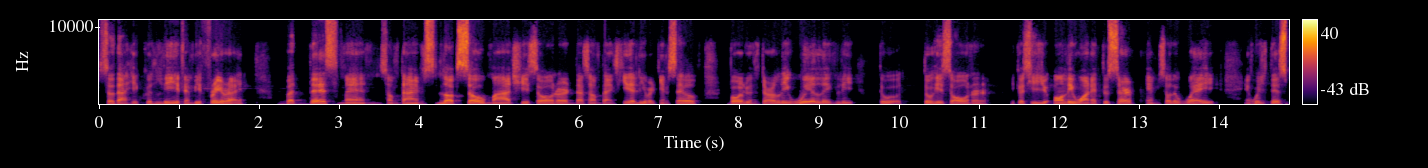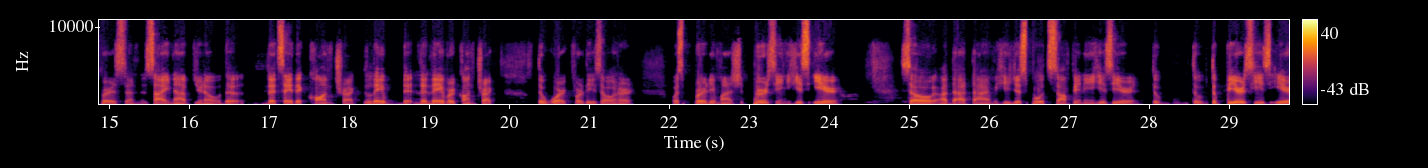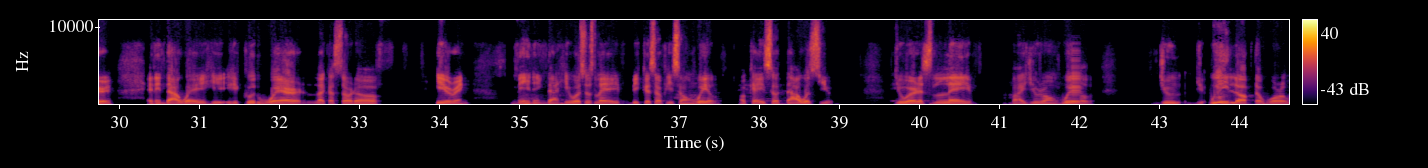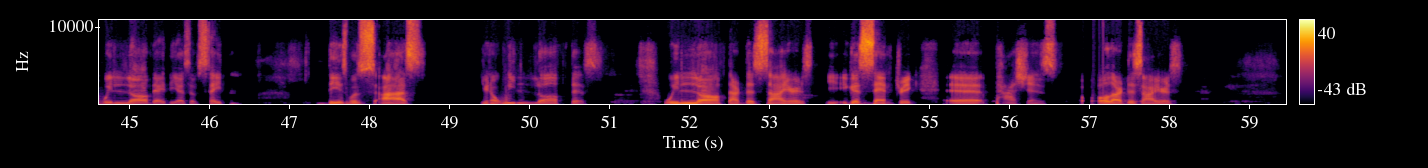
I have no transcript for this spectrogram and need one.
so that he could leave and be free right but this man sometimes loved so much his owner that sometimes he delivered himself voluntarily willingly to to his owner because he only wanted to serve him. So the way in which this person signed up, you know, the let's say the contract, the labor, the, the labor contract to work for this owner was pretty much piercing his ear. So at that time, he just put something in his ear to, to, to pierce his ear. And in that way, he, he could wear like a sort of earring, meaning that he was a slave because of his own will. Okay, so that was you. You were a slave by your own will. You, you, we love the world. We love the ideas of Satan. This was us. You know, we love this. We loved our desires, egocentric uh, passions, all our desires.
